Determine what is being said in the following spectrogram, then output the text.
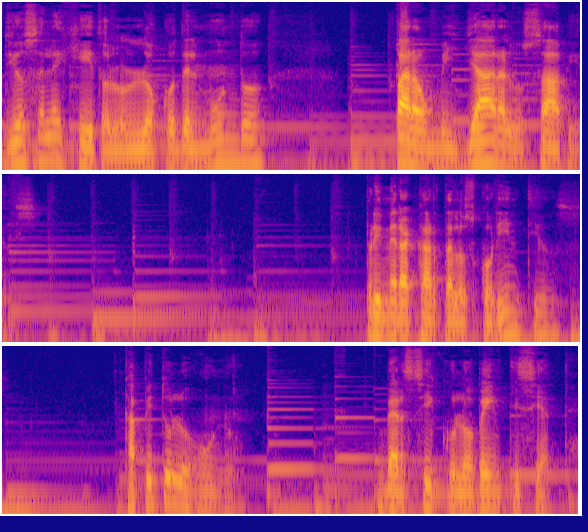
Dios ha elegido los locos del mundo para humillar a los sabios. Primera carta a los Corintios, capítulo 1, versículo 27.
